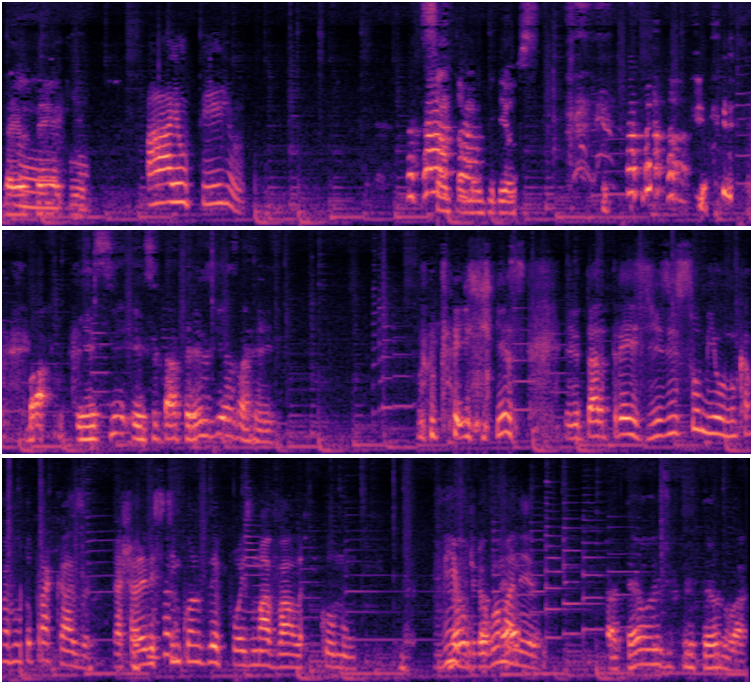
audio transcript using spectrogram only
Daí eu Hum. tenho aqui. Ah, eu tenho! Santa mãe de Deus. Bah, esse, esse tá três dias na rede. três dias. Ele tá três dias e sumiu, nunca mais voltou pra casa. Acharam ele cinco anos depois numa vala comum. Vivo, Não, de alguma é. maneira. Até hoje fritando lá.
